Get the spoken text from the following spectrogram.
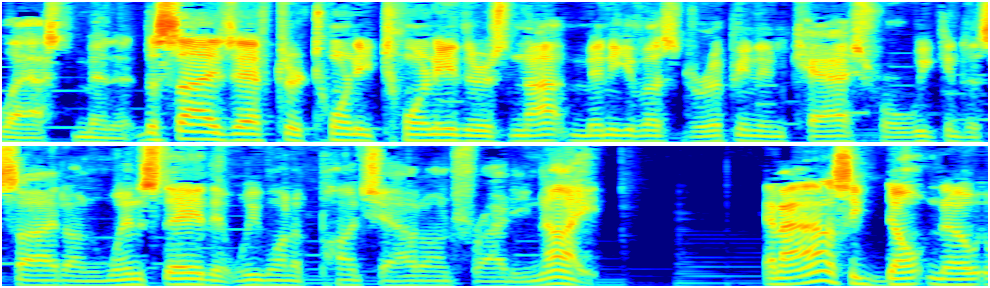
last minute. Besides, after 2020, there's not many of us dripping in cash where we can decide on Wednesday that we want to punch out on Friday night. And I honestly don't know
